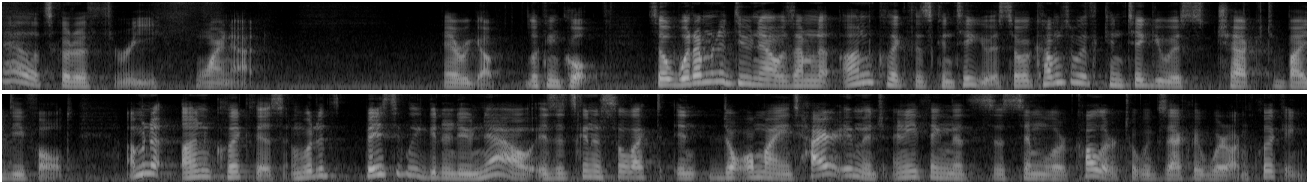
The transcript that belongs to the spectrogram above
Yeah, let's go to three, why not? There we go, looking cool. So what I'm going to do now is I'm going to unclick this contiguous. So it comes with contiguous checked by default. I'm going to unclick this, and what it's basically going to do now is it's going to select in, my entire image anything that's a similar color to exactly where I'm clicking.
